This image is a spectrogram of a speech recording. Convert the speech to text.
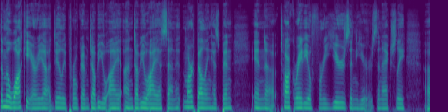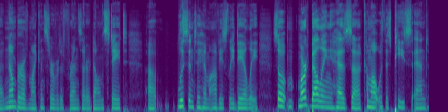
the Milwaukee area, a daily program WI on WISN. Mark Belling has been in uh, talk radio for years and years, and actually, a number of my conservative friends that are downstate uh, listen to him obviously daily. So Mark Belling has uh, come out with this piece, and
